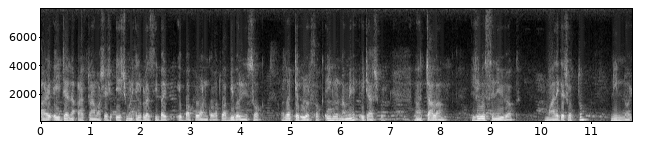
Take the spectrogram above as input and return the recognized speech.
আর এইটা আরেকটা নাম আসে এস সমান এল প্লাস সি বাই বা প্রমাণ করো, অথবা বিবরণী শখ অথবা টেবুলার শখ এইগুলোর নামে এটা আসবে। চালান হিসেবে শ্রেণীবিভাগ, মালিকের সত্ত্ব নির্ণয়।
